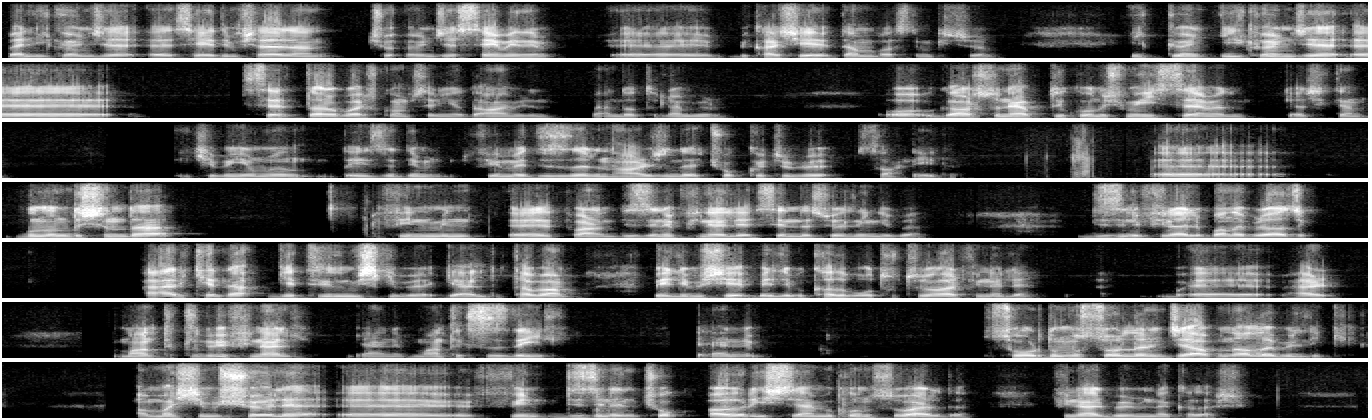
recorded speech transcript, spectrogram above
Ben ilk önce e, sevdiğim şeylerden önce sevmediğim e, birkaç şeyden bahsetmek istiyorum. İlk, ilk önce e, Settar Başkomiserin ya da amirin ben de hatırlamıyorum. O garsona yaptığı konuşmayı hiç sevmedim. Gerçekten 2020'de izlediğim film ve dizilerin haricinde çok kötü bir sahneydi. Ee, bunun dışında filmin e, pardon dizinin finali senin de söylediğin gibi. Dizinin finali bana birazcık erkene getirilmiş gibi geldi. Tamam belli bir şey belli bir kalıp oturtuyorlar finali. Ee, her mantıklı bir final yani mantıksız değil. Yani sorduğumuz soruların cevabını alabildik. Ama şimdi şöyle e, fin, dizinin çok ağır işleyen bir konusu vardı final bölümüne kadar.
